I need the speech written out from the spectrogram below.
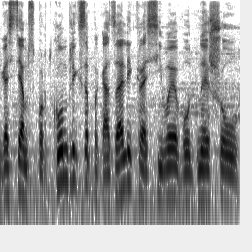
Гостям спорткомплекса показали красивое водное шоу.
